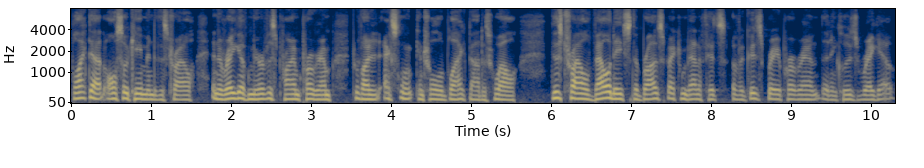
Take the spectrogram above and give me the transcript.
Black dot also came into this trial, and the Regev Miravis Prime program provided excellent control of black dot as well. This trial validates the broad spectrum benefits of a good spray program that includes Regev.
